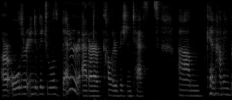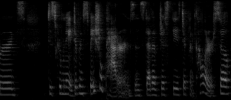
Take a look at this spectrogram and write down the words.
Are older individuals better at our color vision tests? Um, can hummingbirds discriminate different spatial patterns instead of just these different colors? So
